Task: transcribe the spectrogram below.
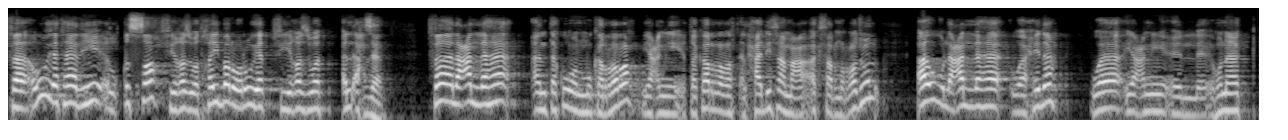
فرويت هذه القصة في غزوة خيبر ورويت في غزوة الأحزاب. فلعلها أن تكون مكررة يعني تكررت الحادثة مع أكثر من رجل أو لعلها واحدة ويعني هناك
